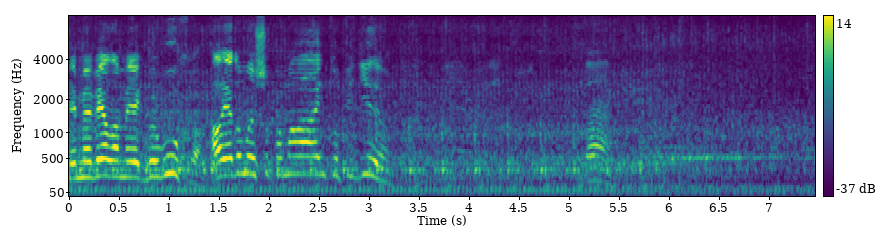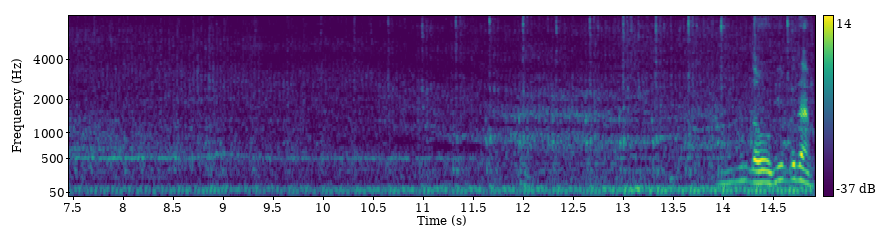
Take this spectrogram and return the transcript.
тими вилами якби вухо. Але я думаю, що помаленьку підійдемо. Так. Довгі будемо.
